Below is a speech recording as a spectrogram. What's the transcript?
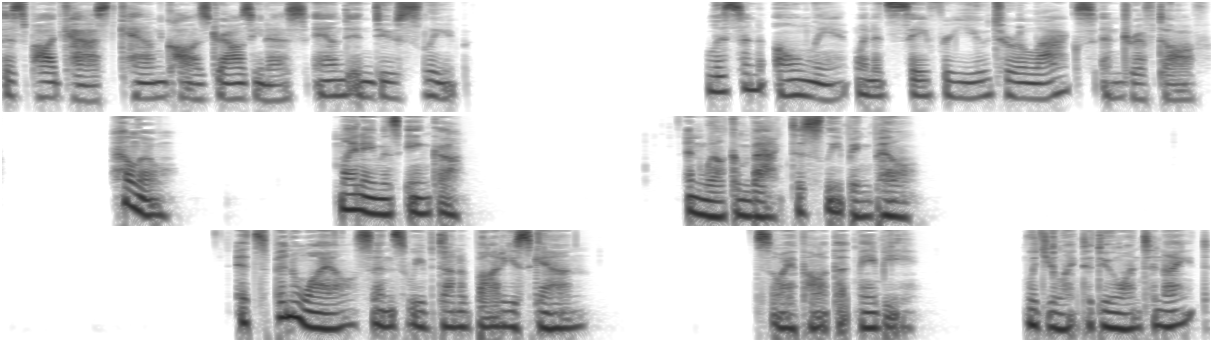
This podcast can cause drowsiness and induce sleep. Listen only when it's safe for you to relax and drift off. Hello. My name is Inka, and welcome back to Sleeping Pill. It's been a while since we've done a body scan, so I thought that maybe would you like to do one tonight?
